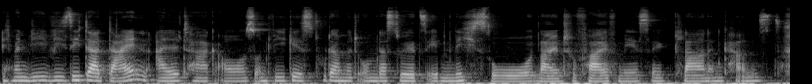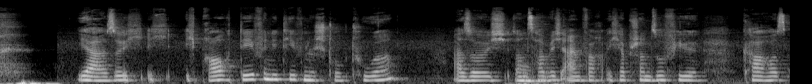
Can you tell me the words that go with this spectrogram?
Ich meine, wie, wie sieht da dein Alltag aus und wie gehst du damit um, dass du jetzt eben nicht so 9-to-5-mäßig planen kannst? Ja, also ich, ich, ich brauche definitiv eine Struktur. Also ich, sonst mhm. habe ich einfach, ich habe schon so viel Chaos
